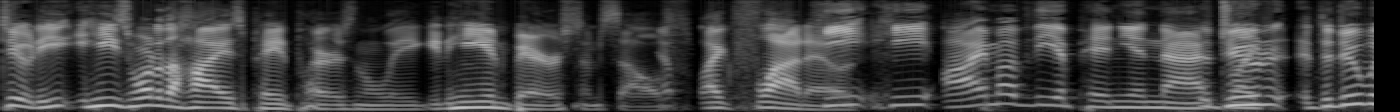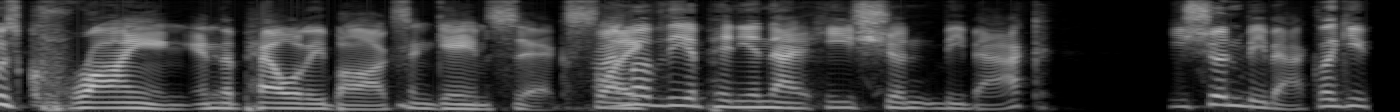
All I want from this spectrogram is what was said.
dude. He he's one of the highest paid players in the league, and he embarrassed himself Yep. like flat out. He he I'm of the opinion that the dude, like, the dude was crying in the penalty box in Game Six. I'm Like, of the opinion that he shouldn't be back. He shouldn't be back. Like you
